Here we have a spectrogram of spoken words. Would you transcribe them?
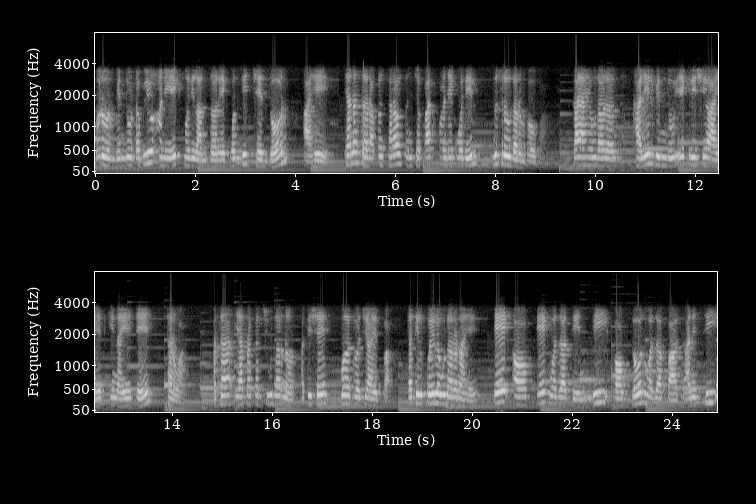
म्हणून बिंदू डब्ल्यू आणि एक्स मधील अंतर एकोणतीस छेद दोन आहे. त्यानंतर आपण सराव संच पाच पॉईंट एक मधील दुसरं उदाहरण पाहू पहा. काय आहे उदाहरण? खालील बिंदू एक रेषीय आहेत की नाही ते ठरवा. आता या प्रकारची उदाहरणं अतिशय महत्वाची आहेत पहा. त्यातील पहिलं उदाहरण आहे ए ऑफ एक वजा तीन बी ऑफ दोन वजा पाच आणि सी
